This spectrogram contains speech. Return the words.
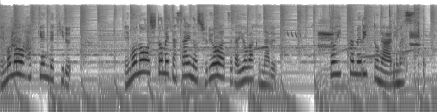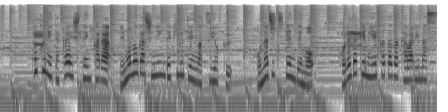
獲物を発見できる。獲物を仕留めた際の狩猟圧が弱くなる。といったメリットがあります。特に高い視点から獲物が視認できる点が強く、同じ地点でもこれだけ見え方が変わります。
